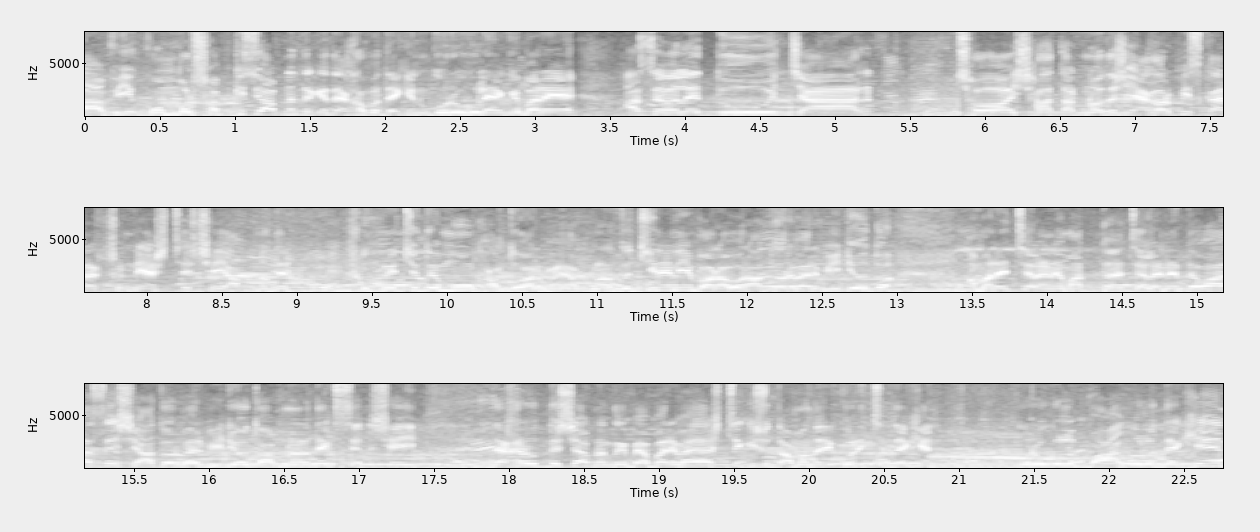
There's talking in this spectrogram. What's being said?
লাভি, কম্বল সব কিছু আপনাদেরকে দেখাবো। দেখেন গরুগুলো একেবারে আছে হলে দুই, চার, ছয়, সাত, আট, নয়, দশ, এগারো পিস কারেকশন নিয়ে আসছে। সেই আপনাদের সুপরিচিত মুখ, আতোয়ার ভাই। আপনারা তো চিনে নিয়ে বরাবর আতোয়ার ভাইয়ের ভিডিও তো আমার এই মাধ্যমে চ্যানেলে দেওয়া আছে। সেই আতোয়ার ভাইয়ের ভিডিও তো আপনারা দেখছেন। সেই দেখার উদ্দেশ্যে আপনাদের ব্যাপারে ভাই আসছে, কিছু দামাদারি করেছে। দেখেন, গরুগুলো, পাগুলো দেখেন,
